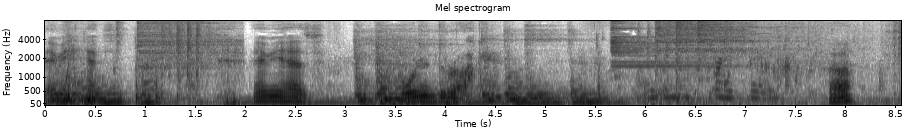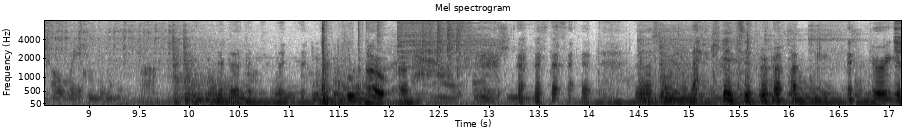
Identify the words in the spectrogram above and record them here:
Amy, has, Amy has boarded the rock. Huh? Oh wait, I'm gonna hit the rock. oh! Oh now get back into the rock. Here we go.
